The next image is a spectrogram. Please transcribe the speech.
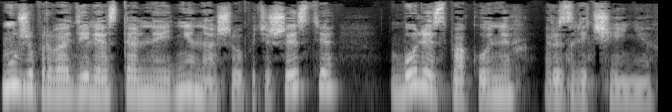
мы уже проводили остальные дни нашего путешествия в более спокойных развлечениях.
